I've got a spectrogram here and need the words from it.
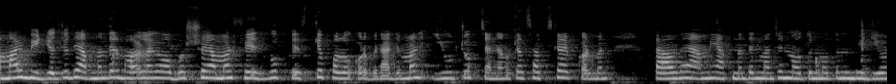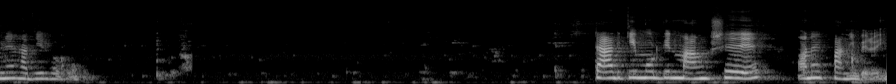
আমার ভিডিও যদি আপনাদের ভালো লাগে, অবশ্যই আমার ফেসবুক পেজকে ফলো করবেন আর আমার ইউটিউব চ্যানেলকে সাবস্ক্রাইব করবেন। তাহলে আমি আপনাদের মাঝে নতুন নতুন ভিডিও নিয়ে হাজির হব। টার্কি মুরগির মাংসে অনেক পানি বেরোয়।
